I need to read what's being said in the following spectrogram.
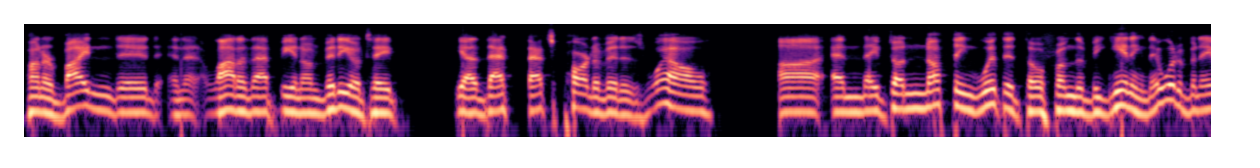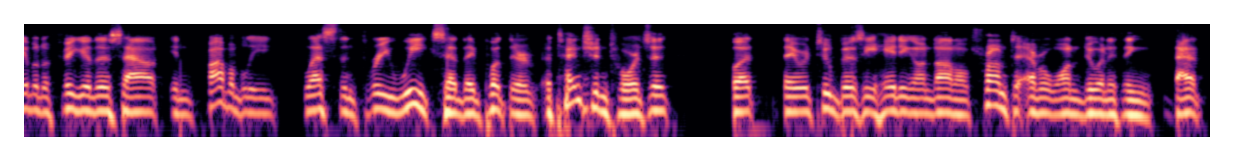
Hunter Biden did, and a lot of that being on videotape. Yeah, that, that's part of it as well. Uh, and they've done nothing with it though from the beginning. They would have been able to figure this out in probably less than three weeks had they put their attention towards it, but they were too busy hating on Donald Trump to ever want to do anything that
